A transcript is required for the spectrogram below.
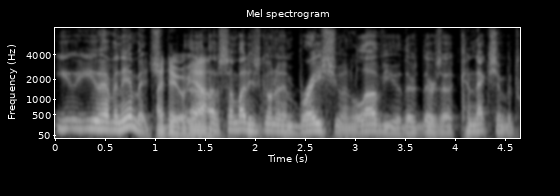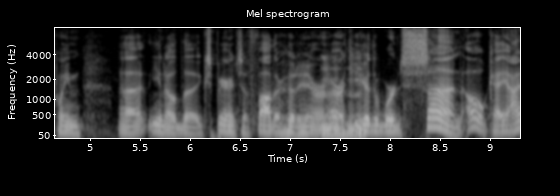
you, you have an image I do, uh, yeah. of somebody who's going to embrace you and love you. There, there's a connection between, uh, you know, the experience of fatherhood here on earth. Mm-hmm. You hear the word son. Oh, okay, I,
